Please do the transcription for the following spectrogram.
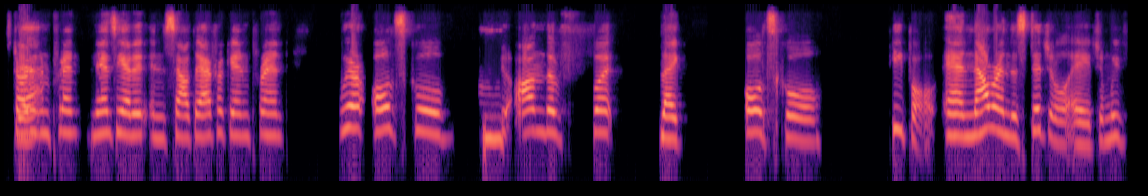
started yeah. in print. Nancy had it in South Africa in print. We're old school, mm-hmm. on the foot, like old school people. And now we're in this digital age and we've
